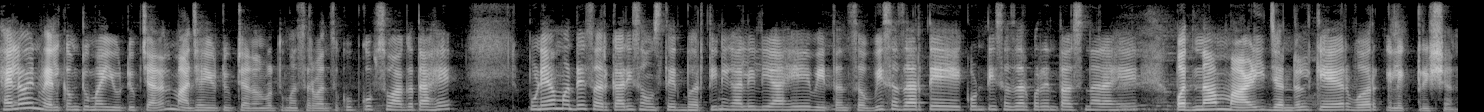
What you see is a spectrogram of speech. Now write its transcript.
Hello and welcome to my YouTube channel. माझ्या यूट्यूब चॅनलवर तुम्हा सर्वांचं खूप खूप स्वागत आहे. पुण्यामध्ये सरकारी संस्थेत भरती निघालेली आहे. वेतन सव्वीस हजार ते एकोणतीस हजारपर्यंत असणार आहे. पदनाम माळी जनरल केअर वर्क इलेक्ट्रिशियन.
